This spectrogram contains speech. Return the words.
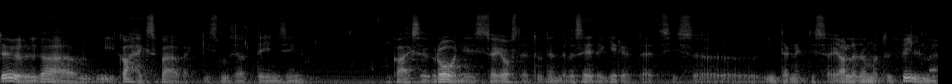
tööl ka mingi kaheksa päeva äkki, siis ma sealt teenisin kaheksa krooni, siis sai ostetud endale CD-kirjutajad, siis äh, internetis sai alla tõmmatud filme.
